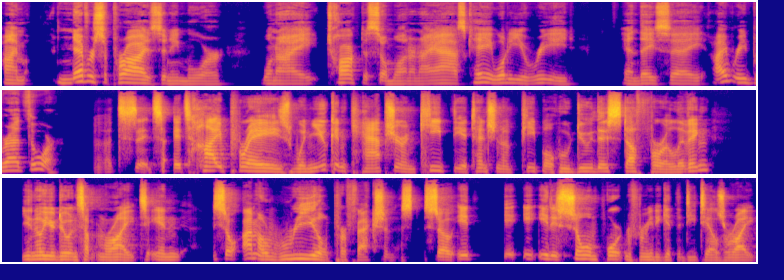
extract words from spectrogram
I'm never surprised anymore when I talk to someone and I ask, "Hey, what do you read?" and they say, "I read Brad Thor." It's it's it's high praise when you can capture and keep the attention of people who do this stuff for a living. You know you're doing something right. And so I'm a real perfectionist. So it it, it is so important for me to get the details right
